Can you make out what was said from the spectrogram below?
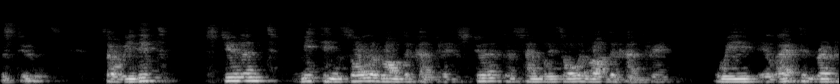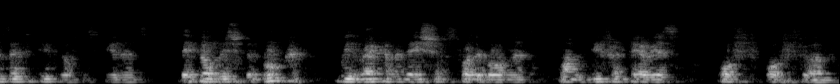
the students. So we did student meetings all around the country, student assemblies all around the country. We elected representatives of the students. They published a book with recommendations for the government on different areas of, of, um,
